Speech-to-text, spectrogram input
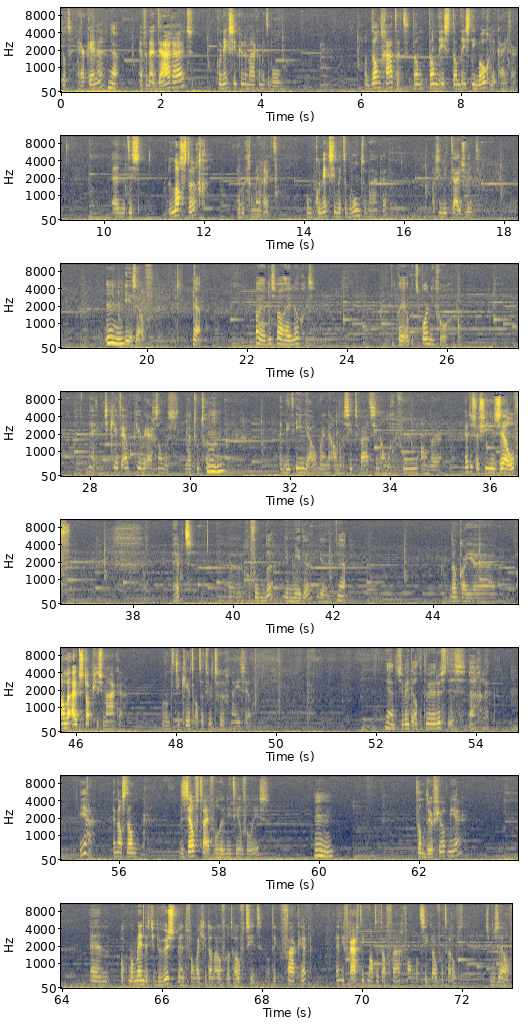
dat herkennen Ja. en vanuit daaruit connectie kunnen maken met de bron. Want dan gaat het, dan, dan, is, dan is die mogelijkheid er. En het is lastig, heb ik gemerkt, om connectie met de bron te maken als je niet thuis bent Mhm. in jezelf. Oh ja, die is wel heel logisch. Dan kan je ook het spoor niet volgen. Nee, want je keert elke keer weer ergens anders naartoe terug. Mhm. En niet in jou, maar in een andere situatie, een ander gevoel, ander. Dus als je jezelf hebt eh, gevonden, je midden, je, Ja. Dan kan je alle uitstapjes maken. Want je keert altijd weer terug naar jezelf. ja, dus je weet altijd er weer rust is, eigenlijk. Ja, en als dan de zelftwijfel er niet heel veel is, Mhm. dan durf je wat meer. En op het moment dat je bewust bent van wat je dan over het hoofd ziet, wat ik vaak heb, hè, die vraag die ik me altijd afvraag van wat zie ik over het hoofd, is mezelf.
